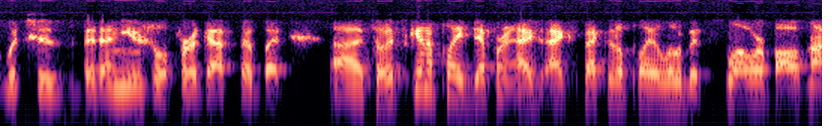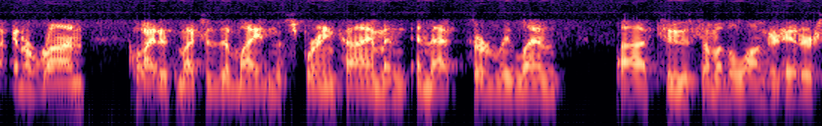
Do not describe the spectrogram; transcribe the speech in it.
which is a bit unusual for Augusta. But uh, so it's going to play different. I, I expect it'll play a little bit slower. Ball's not going to run quite as much as it might in the springtime, and, and that certainly lends uh, to some of the longer hitters.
